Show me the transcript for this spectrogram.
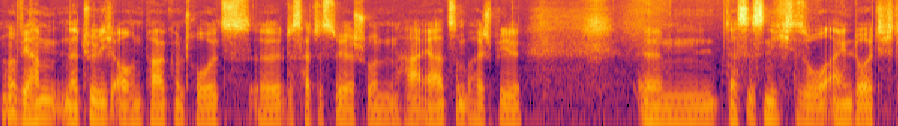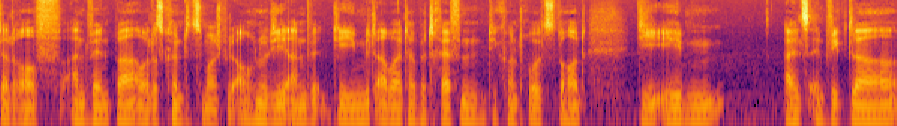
Wir haben natürlich auch ein paar Controls, äh, das hattest du ja schon, HR zum Beispiel. Ähm, das ist nicht so eindeutig darauf anwendbar, aber das könnte zum Beispiel auch nur die, Anw die Mitarbeiter betreffen, die Controls dort, die eben als Entwickler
